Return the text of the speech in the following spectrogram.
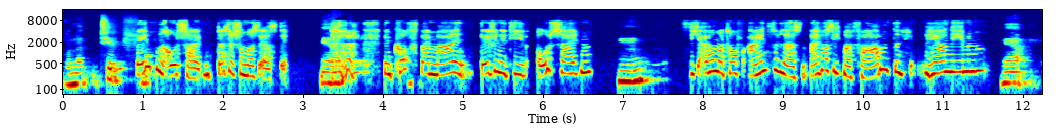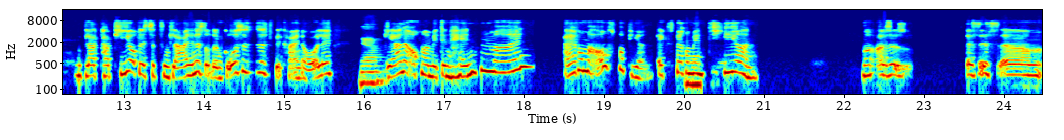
so ein Tipp? Denken ausschalten, das ist schon mal das Erste. Ja. Den Kopf beim Malen definitiv ausschalten. Mhm sich einfach mal drauf einzulassen. Einfach sich mal Farben hernehmen. Ja. Ein Blatt Papier, ob das jetzt ein kleines oder ein großes ist, spielt keine Rolle. Ja. Gerne auch mal mit den Händen malen. Einfach mal ausprobieren, experimentieren. Ja. Also es ist ähm,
